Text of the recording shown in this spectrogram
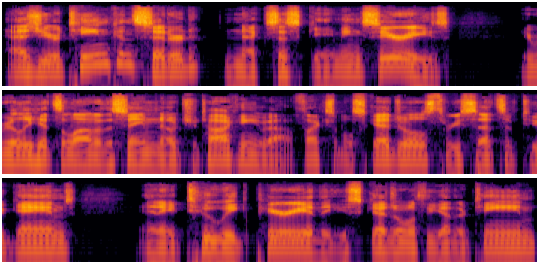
Has your team considered Nexus Gaming Series? It really hits a lot of the same notes you're talking about. Flexible schedules, three sets of two games, in a two week period that you schedule with the other team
